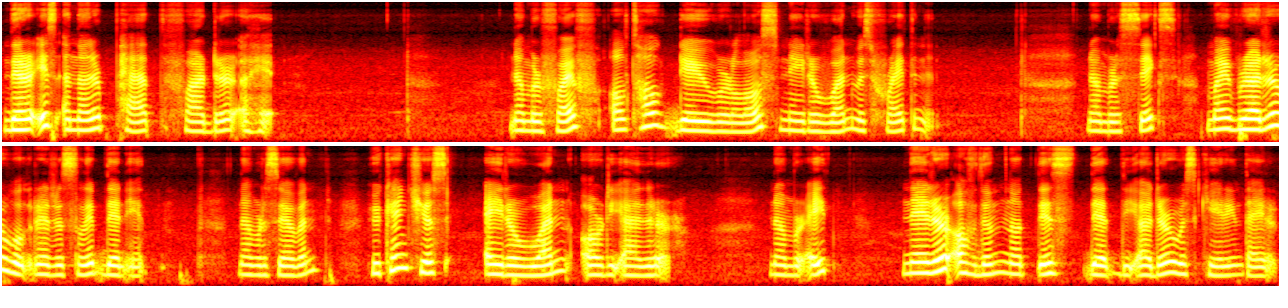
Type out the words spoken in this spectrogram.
There is another path farther ahead. Number 5 Although they were lost, neither one was frightened. Number 6 My brother would rather sleep than eat. Number 7 You can choose either one or the other. Number 8 Neither of them noticed that the other was getting tired.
